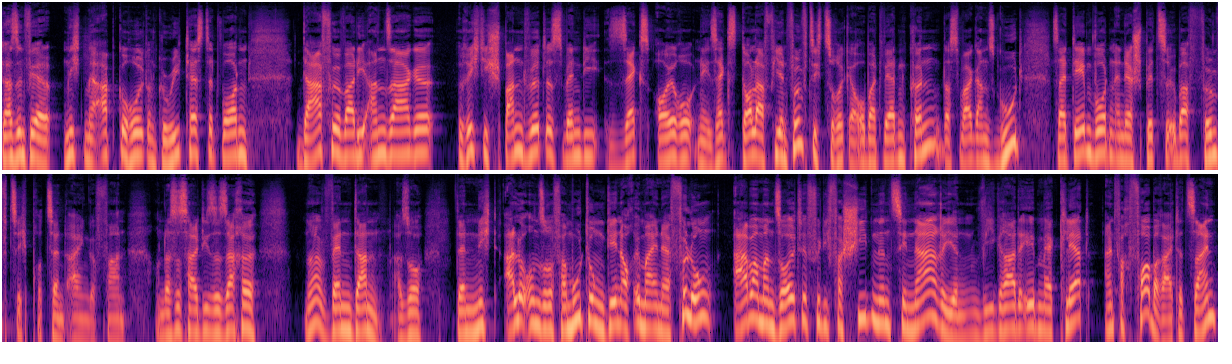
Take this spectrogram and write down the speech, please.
Da sind wir nicht mehr abgeholt und geretestet worden. Dafür war die Ansage, richtig spannend wird es, wenn die 6 Euro, nee, 6 Dollar 54 zurückerobert werden können. Das war ganz gut. Seitdem wurden in der Spitze über 50 Prozent eingefahren. Und das ist halt diese Sache, ne, wenn dann. Also, denn nicht alle unsere Vermutungen gehen auch immer in Erfüllung, aber man sollte für die verschiedenen Szenarien, wie gerade eben erklärt, einfach vorbereitet sein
